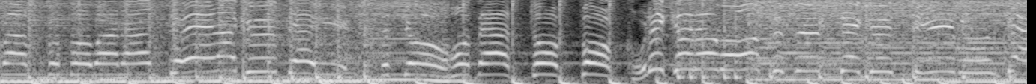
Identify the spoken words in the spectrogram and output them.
バす言葉なんてなくていい Let's go ほざっとこれからも綴ってく自分が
